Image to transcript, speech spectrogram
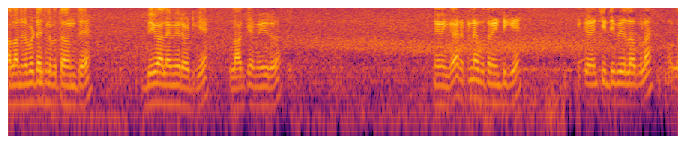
అలా నిలబెట్టేసి వెళ్ళిపోతాను అంతే. బీగాలే మీరు ఒకటికి లాకే మీరు నేను ఇంకా రిటర్న్ అయిపోతాను ఇంటికి. ఇక్కడ నుంచి ఇంటికి పోయే లోపల ఒక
